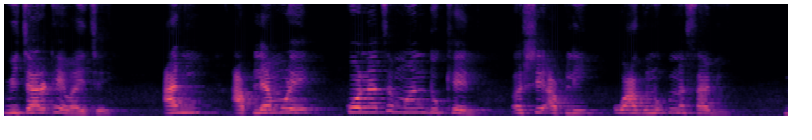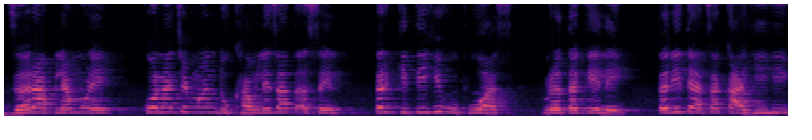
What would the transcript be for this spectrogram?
विचार ठेवायचे आणि आपल्यामुळे कोणाचं मन दुखेल अशी आपली वागणूक नसावी. जर आपल्यामुळे कोणाचे मन दुखावले जात असेल तर कितीही उपवास व्रत केले तरी त्याचा काहीही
